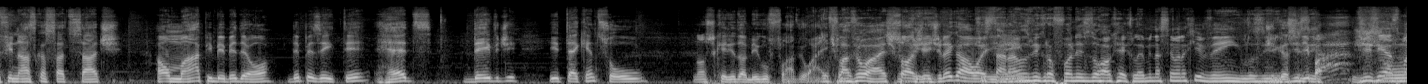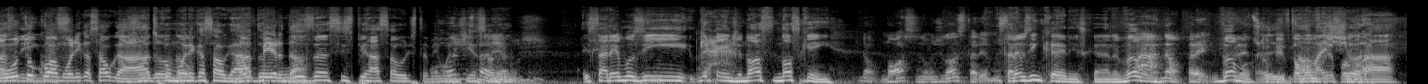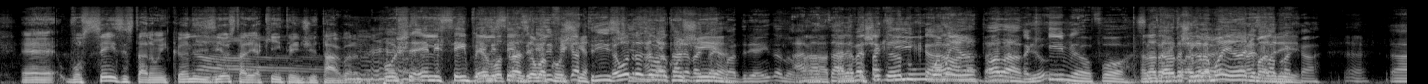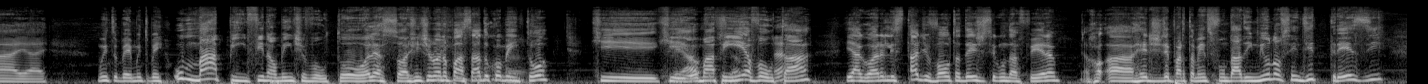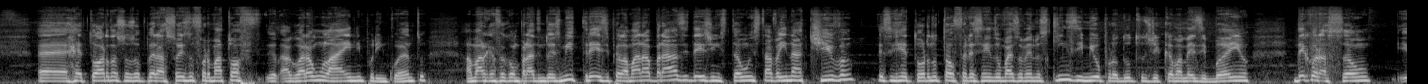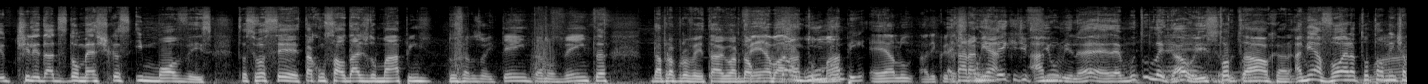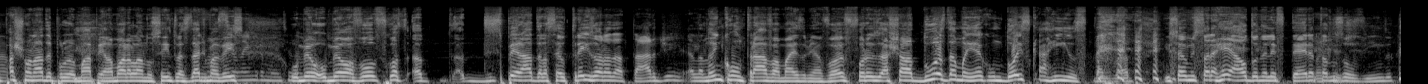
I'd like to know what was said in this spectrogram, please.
FNASCA Satsat, Almap BBDO, DPZIT, Reds, David e Tech Soul, nosso querido amigo Flávio White. O Flávio Acho. Só gente legal que aí. estará hein? nos microfones do Rock Reclame na semana que vem, inclusive. Diga-se de Dizem- ba- dizem as más Junto com a. Mônica Salgado. Junto com não- Mônica Salgado. Não perda. Usa se espirrar saúde também, Onde Moniquinha estaremos? Salgado. Estaremos em. Depende, nós, nós quem? Não, nós, onde nós estaremos? Estaremos em Cannes, cara. Vamos? Ah, não, peraí. Vamos. Desculpe, então Ah, vamos reformular. chorar. É, vocês estarão em Cannes e eu estarei aqui, entendi. Tá, agora. Poxa, ele sempre. Eu ele vou sempre, trazer uma conchinha. Fica triste. Eu vou trazer A uma Natália vai estar conchinha. em Madrid ainda não? A A Natália, Natália vai tá estar chegando aqui, cara. amanhã. A Olha lá, vai tá viu? aqui, meu. Pô, Você Natália tá chegando amanhã de Madrid. Ai, ai. Muito bem, muito bem. O Mapping finalmente voltou. Olha só, a gente no ano passado comentou que, que Real, o Mapping oficial? ia voltar. E agora ele está de volta desde segunda-feira. A rede de departamentos fundada em 1913 eh, retorna suas operações no formato off- agora online por enquanto. A marca foi comprada em 2013 pela Marabras e desde então estava inativa. Esse retorno está oferecendo mais ou menos 15 mil produtos de cama, mesa e banho, decoração utilidades domésticas e móveis. Então, se você tá com saudade do mapping dos anos 80, 90, dá para aproveitar agora. Dá um, Venha dá um barato, Google. mapping, elo, a liquidação. Cara, É a um minha- remake de a- filme, né? É muito legal isso. Total, cara. A minha avó era totalmente apaixonada pelo mapping. Ela mora lá no centro da cidade. Uma vez, muito o meu, o meu avô ficou ah, ah, desesperado. Ela saiu três horas da tarde. Ela não encontrava mais a minha avó. Foram achar ela duas da manhã com dois carrinhos. Isso é uma história real. Dona Eleftéria tá nos ouvindo.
